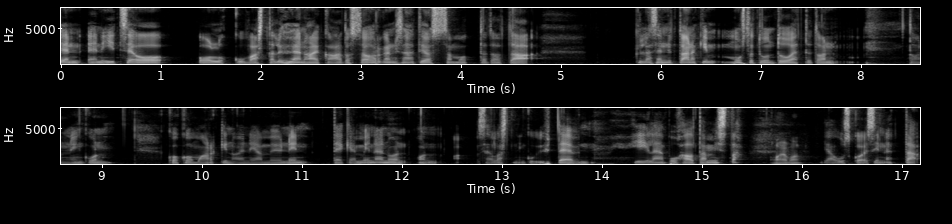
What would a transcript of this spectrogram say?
en, en itse ole ollut kuvasta lyhyen aikaa tuossa organisaatiossa, mutta tota, kyllä se nyt ainakin musta tuntuu, että ton, ton niin kuin koko markkinoinnin ja myynnin tekeminen on, on sellaista niin kuin yhteen hiileen puhaltamista. Aivan. Ja uskoisin, että,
